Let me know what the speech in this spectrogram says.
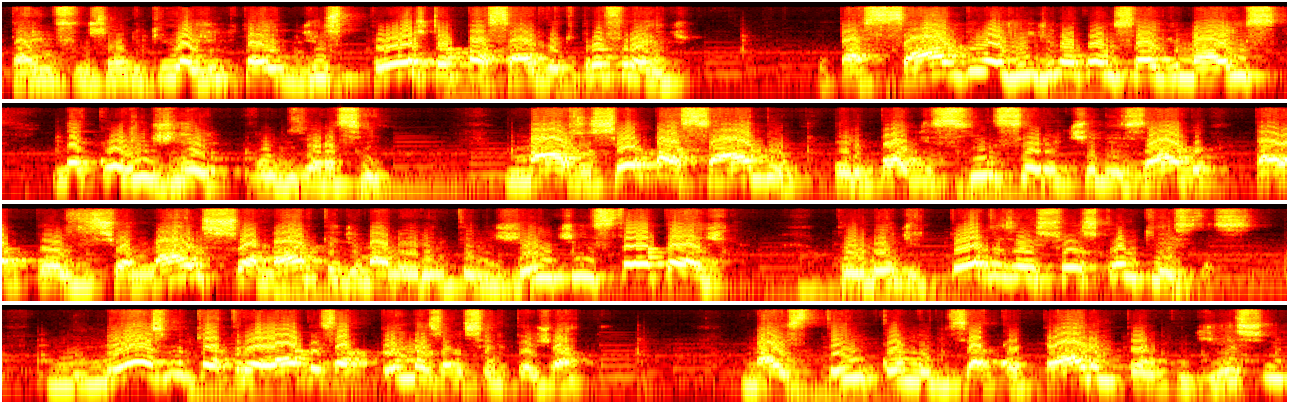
está em função do que a gente está disposto a passar daqui para frente. O passado a gente não consegue mais né, corrigir, vamos dizer assim. Mas o seu passado ele pode sim ser utilizado para posicionar sua marca de maneira inteligente e estratégica, por meio de todas as suas conquistas, mesmo que atreladas apenas a um CNPJ. Mas tem como desacoplar um pouco disso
